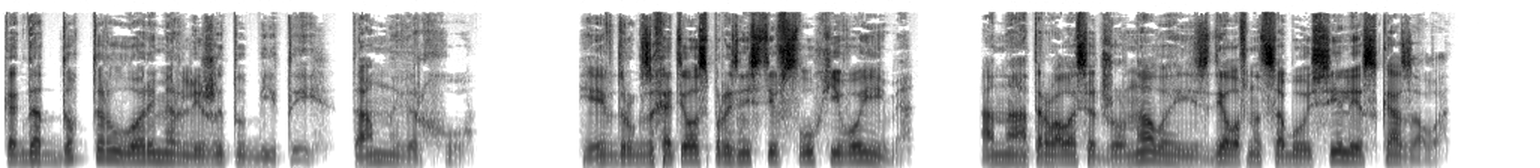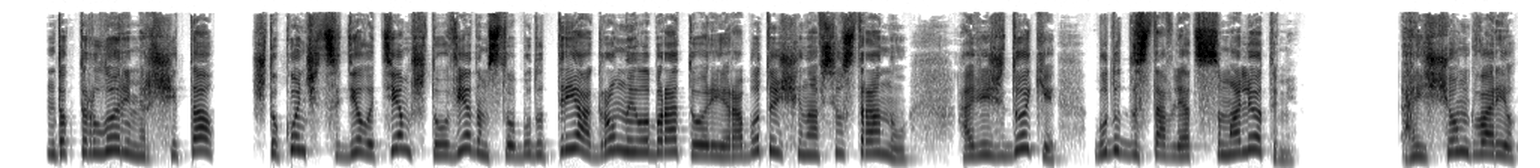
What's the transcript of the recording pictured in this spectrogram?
когда доктор Лоример лежит убитый там наверху. Ей вдруг захотелось произнести вслух его имя. Она оторвалась от журнала и, сделав над собой усилие, сказала. Доктор Лоример считал, что кончится дело тем, что у ведомства будут три огромные лаборатории, работающие на всю страну, а вещдоки будут доставляться самолетами. А еще он говорил,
